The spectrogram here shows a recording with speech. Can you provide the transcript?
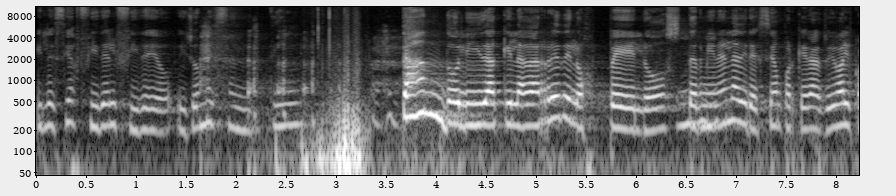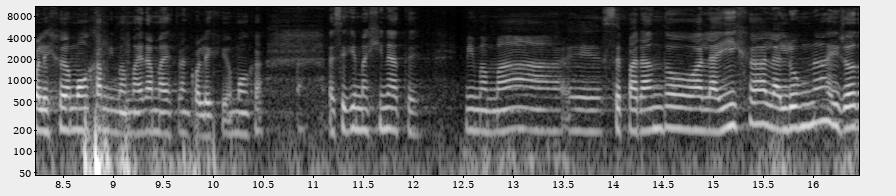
Y le decía Fidel Fideo. Y yo me sentí tan dolida que la agarré de los pelos. Terminé en la dirección porque era, yo iba al colegio de monjas, mi mamá era maestra en colegio de monjas. Así que imagínate, mi mamá eh, separando a la hija, a la alumna, y yo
